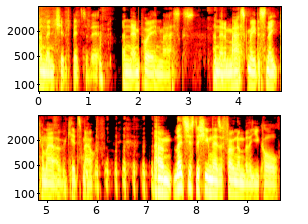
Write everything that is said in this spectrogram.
and then chipped bits of it and then put it in masks, and then a mask made a snake come out of a kid's mouth, um, let's just assume there's a phone number that you call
